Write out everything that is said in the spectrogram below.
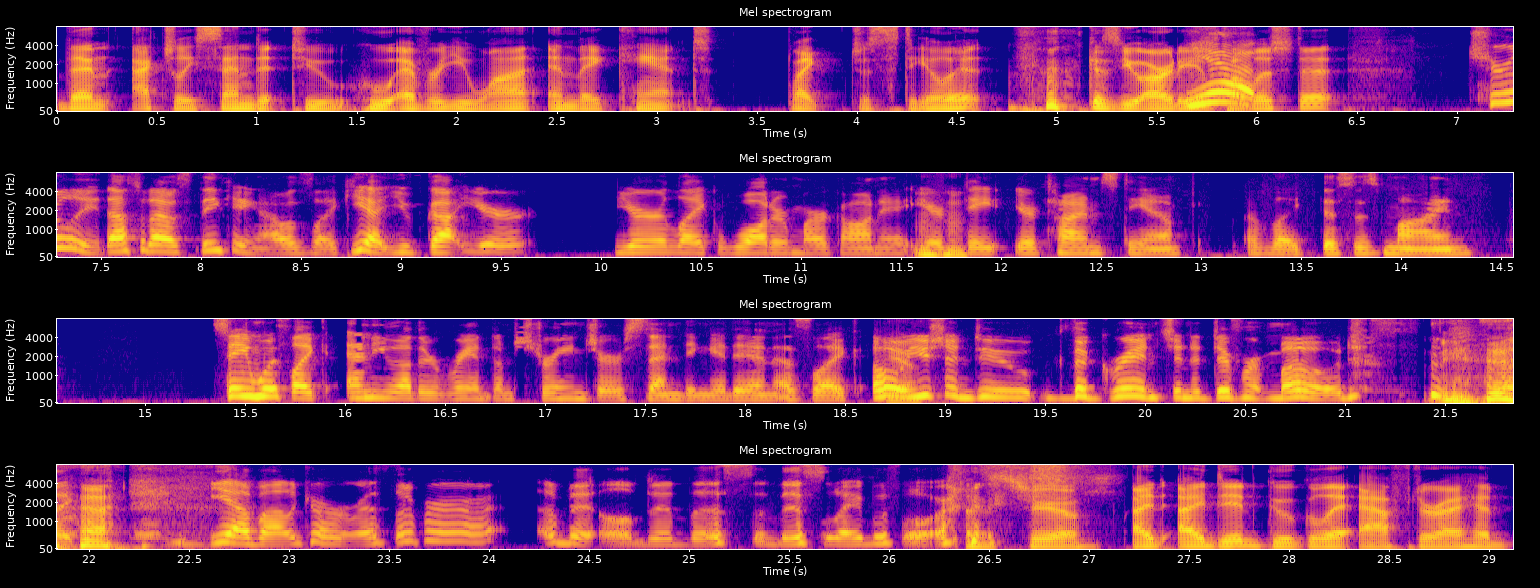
then actually send it to whoever you want and they can't like just steal it because you already have Yeah. published it Truly, that's what I was thinking. I was like, yeah, you've got your your like watermark on it, Mm-hmm. your date, your timestamp of like this is mine. Same with like any other random stranger sending it in as like, oh, Yeah. you should do the Grinch in a different mode. it's like, yeah, but Christopher Bill did this this way before. That's true. I I did Google it after I had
